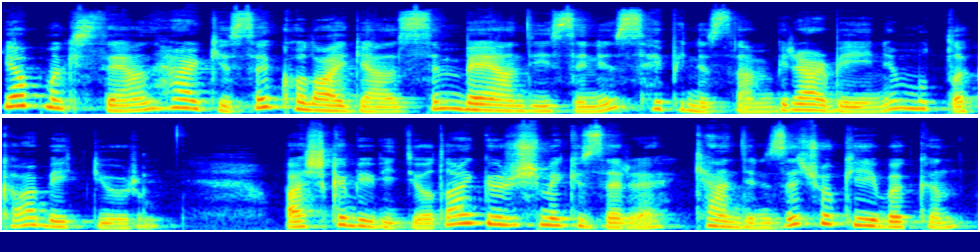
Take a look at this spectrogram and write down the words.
Yapmak isteyen herkese kolay gelsin. Beğendiyseniz hepinizden birer beğeni mutlaka bekliyorum. Başka bir videoda görüşmek üzere. Kendinize çok iyi bakın.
